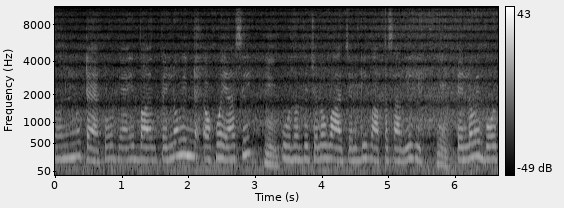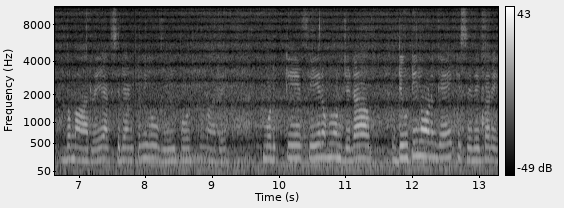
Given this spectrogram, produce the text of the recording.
ਉਹਨਾਂ ਨੂੰ ਅਟੈਕ ਹੋ ਗਿਆ ਸੀ। ਬਾਅਦ ਪਹਿਲਾਂ ਵੀ ਨ- ਹੋਇਆ ਸੀ। ਹੂੰ। ਉਦੋਂ ਤੇ ਚਲੋ ਆਵਾਜ਼ ਚੱਲ ਗਈ ਵਾਪਸ ਆ ਗਈ ਸੀ। ਹੂੰ। ਪਹਿਲਾਂ ਵੀ ਬਹੁਤ ਬਿਮਾਰ ਰਹੇ ਐਕਸੀਡੈਂਟ ਵੀ ਹੋ ਗਏ ਬਹੁਤ ਬਿਮਾਰ ਰਹੇ। ਮੁੜ ਕੇ ਫੇਰ ਹੁਣ ਜਿਹੜਾ ਡਿਊਟੀ ਲਾਉਣ ਗਏ ਕਿਸੇ ਦੇ ਘਰੇ।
